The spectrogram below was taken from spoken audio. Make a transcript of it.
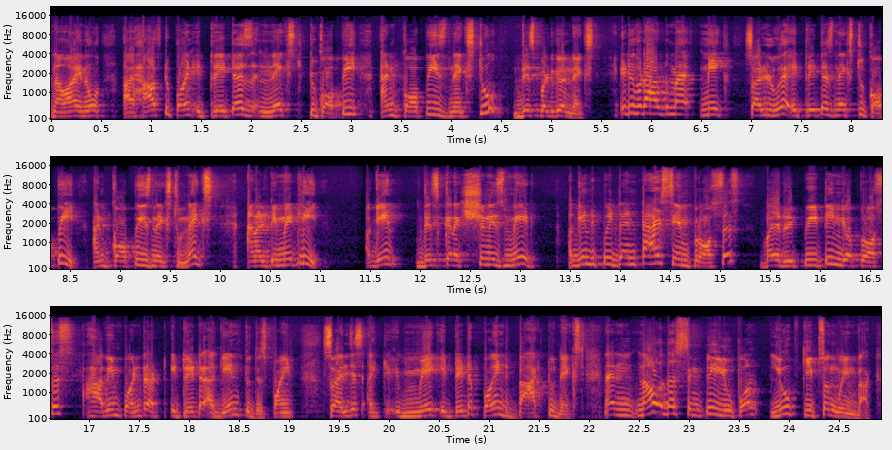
now I know I have to point iterators next to copy and copy is next to this particular next. It is what I have to make. So I'll do iterators next to copy and copy is next to next. And ultimately, again, this connection is made. Again, repeat the entire same process by repeating your process having pointer iterator again to this point. So i'll just make iterator point back to next. And now the simply loop on loop keeps on going back.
